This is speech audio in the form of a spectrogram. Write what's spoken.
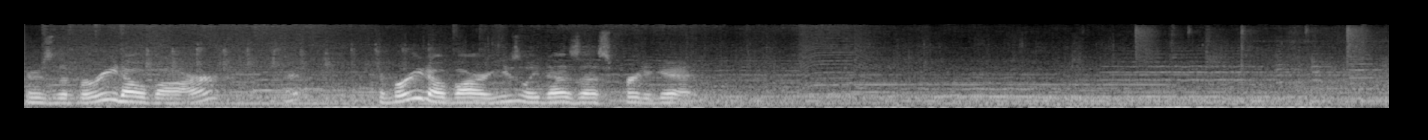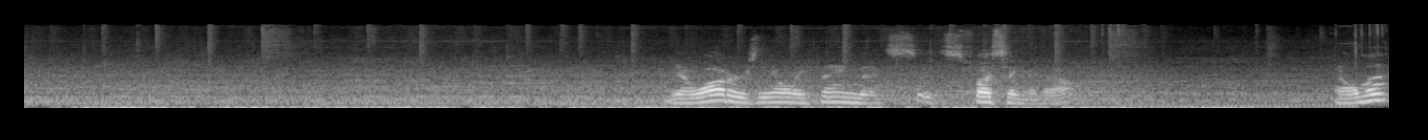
There's the burrito bar. The burrito bar usually does us pretty good. Yeah, water's the only thing that's it's fussing about. Helmet.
